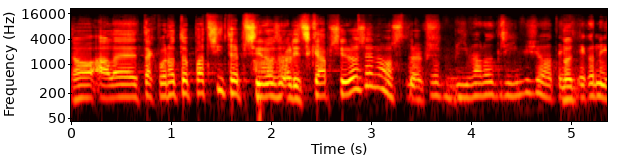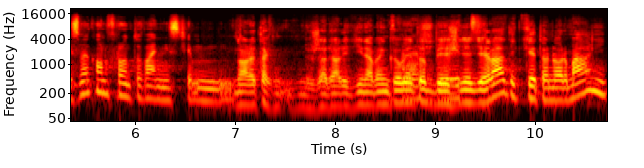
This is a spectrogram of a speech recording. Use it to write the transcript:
No, ale tak ono to patří, to je přiroz... lidská přirozenost. Tak... To bývalo dřív, že jo? Teď No- no, jako nejsme konfrontovaní s tím. No ale tak řada lidí na venkově to běžně dělá, teď je to normální.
